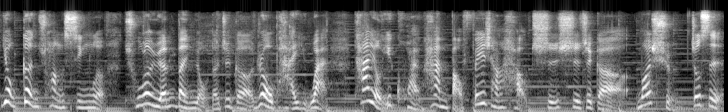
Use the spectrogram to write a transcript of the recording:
又更创新了，除了原本有的这个肉排以外，它有一款汉堡非常好吃，是这个 Mushroom，就是。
